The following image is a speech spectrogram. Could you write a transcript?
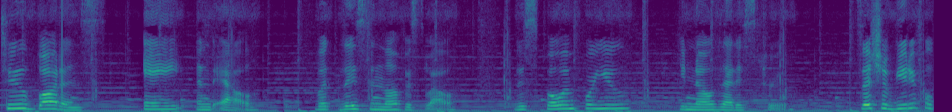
Two buttons, A and L, but this enough as well. This poem for you, you know that is true. Such a beautiful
